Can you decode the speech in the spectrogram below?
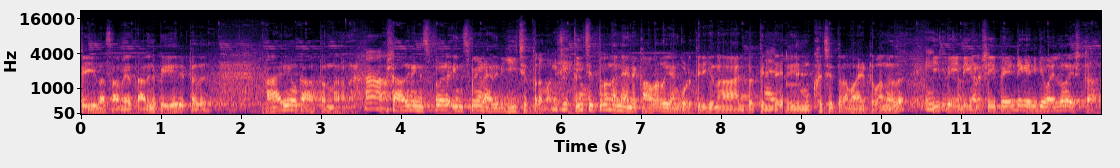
ചെയ്യുന്ന സമയത്ത് അതിന് പേരിട്ടത് ആര്യോ കാത്തെന്നാണ്. പക്ഷെ അതിന് ഇൻസ്പയർ ഇൻസ്പയർഡ് ആയത് ഈ ചിത്രമാണ്. ഈ ചിത്രം. തന്നെ അതിന്റെ കവർ ഞാൻ കൊടുത്തിരിക്കുന്നു. ആ ആൽബത്തിന്റെ ഈ മുഖചിത്രമായിട്ട് വന്നത് ഈ പെയിന്റിംഗ് ആണ്. പക്ഷെ ഈ പെയിന്റിംഗ് എനിക്ക് വളരെ ഇഷ്ടമാണ്.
